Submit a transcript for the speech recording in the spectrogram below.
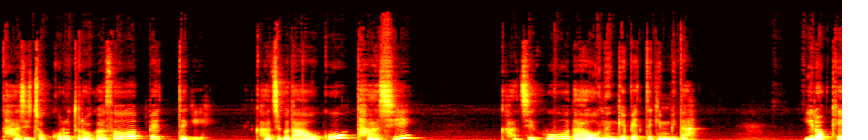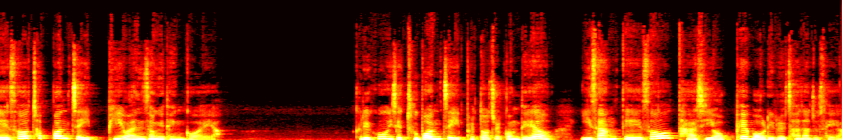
다시 첫 코로 들어가서 빼뜨기. 가지고 나오고 다시 가지고 나오는 게 빼뜨기입니다. 이렇게 해서 첫 번째 잎이 완성이 된 거예요. 그리고 이제 두 번째 잎을 떠줄 건데요. 이 상태에서 다시 옆에 머리를 찾아주세요.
